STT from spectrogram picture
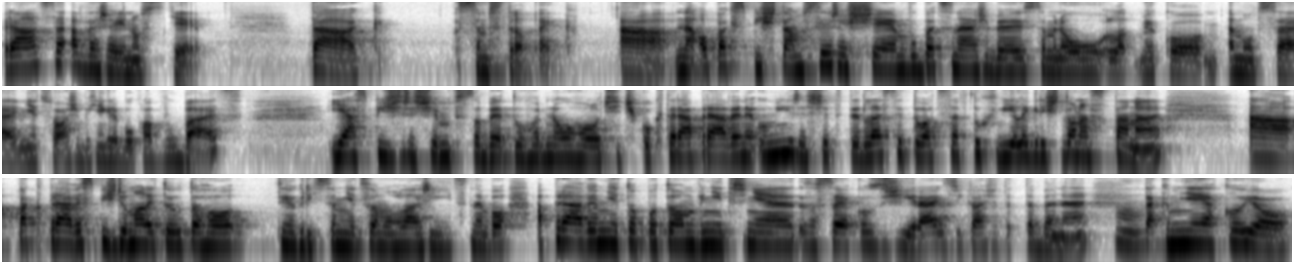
práce a veřejnosti, tak jsem strateg. A naopak spíš tam si řeším vůbec ne, že by se mnou jako emoce něco a že bych někde bouchla vůbec. Já spíš řeším v sobě tu hodnou holčičku, která právě neumí řešit tyhle situace v tu chvíli, když to hmm. nastane. A pak právě spíš doma lituju toho, ty, když jsem něco mohla říct, nebo a právě mě to potom vnitřně zase jako zžírá, jak říkala, že te, tebe ne, hmm. tak mě jako jo.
